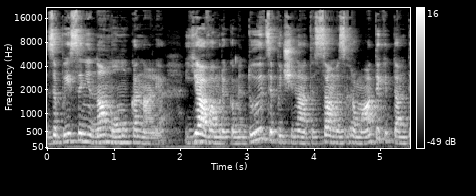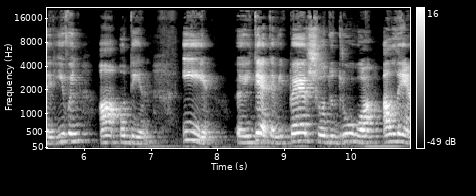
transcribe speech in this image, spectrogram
записані на моєму каналі, я вам рекомендую це починати саме з граматики, там де рівень А1. І е, йдете від першого до другого, але.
